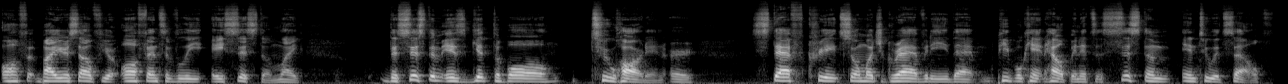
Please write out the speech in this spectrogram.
off by yourself, you're offensively a system. Like the system is get the ball to Harden or Steph creates so much gravity that people can't help and it's a system into itself.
